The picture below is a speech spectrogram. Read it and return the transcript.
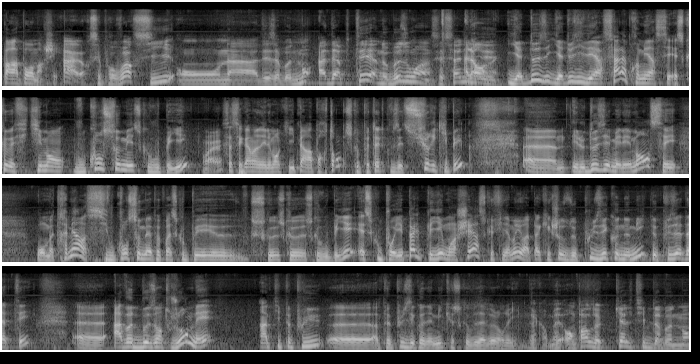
par rapport au marché. Ah, alors, c'est pour voir si on a des abonnements adaptés à nos besoins, c'est ça l'idée? Alors, il y, a deux, il y a deux idées à ça. La première, c'est est-ce que effectivement vous consommez ce que vous payez? Ça, c'est quand même un élément qui est hyper important, parce que peut-être que vous êtes suréquipé. Euh, et le deuxième élément, c'est Bon, bah, très bien, si vous consommez à peu près ce que vous payez, euh, ce que, ce que, vous payez est-ce que vous ne pourriez pas le payer moins cher? Est-ce que finalement, il n'y aurait pas quelque chose de plus économique, de plus adapté euh, à votre besoin toujours, mais un petit peu plus, euh, un peu plus économique que ce que vous avez aujourd'hui. D'accord, mais on parle de quel type d'abonnement?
